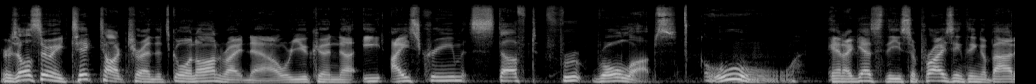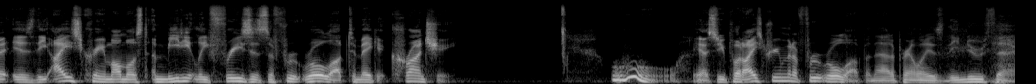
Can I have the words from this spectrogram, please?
There's also a TikTok trend that's going on right now where you can uh, eat ice cream stuffed fruit roll ups. Ooh. And I guess the surprising thing about it is the ice cream almost immediately freezes the fruit roll up to make it crunchy. Ooh. Yeah, so you put ice cream in a fruit roll up, and that apparently is the new thing.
